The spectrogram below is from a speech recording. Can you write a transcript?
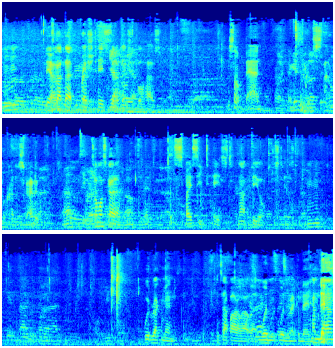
Mm-hmm. Yeah. It's got that fresh taste that a vegetable has. It's not bad. I guess it's, I don't know how to describe it. It's almost got a, a spicy taste, not feel, just taste. Mm-hmm. Would recommend. It's at Bottle Outlet. Wouldn't wouldn't recommend. Come down,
